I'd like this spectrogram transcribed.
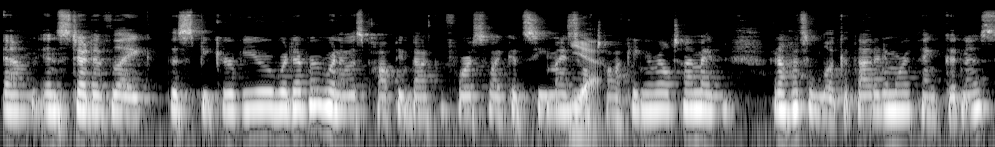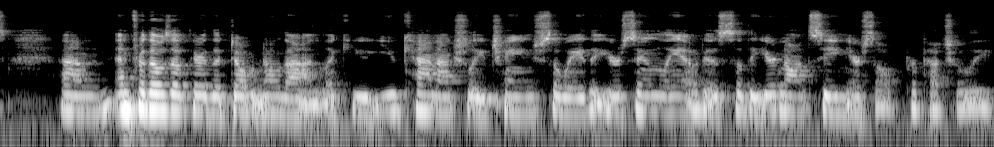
Um, instead of like the speaker view or whatever, when it was popping back and forth, so I could see myself Yeah. talking in real time, I, I don't have to look at that anymore. Thank goodness. Um, and for those out there that don't know that, like you, you can actually change the way that your Zoom layout is so that you're not seeing yourself perpetually,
